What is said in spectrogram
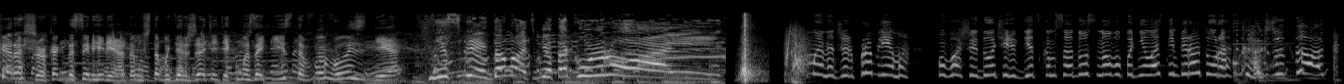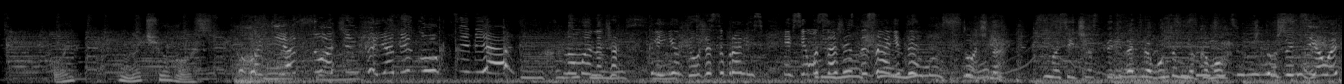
Хорошо, когда Сыри рядом, чтобы держать этих мазохистов в узде. Не смей давать мне такую роль! Менеджер, проблема. У вашей дочери в детском саду снова поднялась температура. Как же так? Ой, началось. О нет, доченька, я бегу к тебе! Но, менеджер, клиенты уже собрались, и все массажисты заняты. Точно. Но сейчас передать работу некому. Что же делать?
